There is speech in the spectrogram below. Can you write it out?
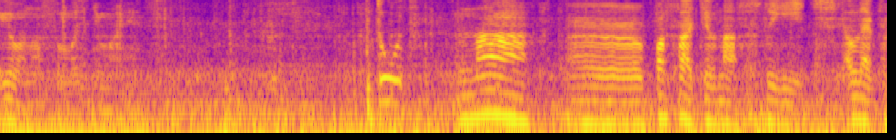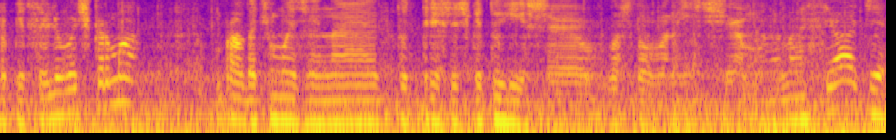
і воно само знімається. Тут на е, пасаті в нас стоїть електропідсилювач керма. Правда, чомусь він е, тут трішечки тугіше влаштований, ніж на Сіаті.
